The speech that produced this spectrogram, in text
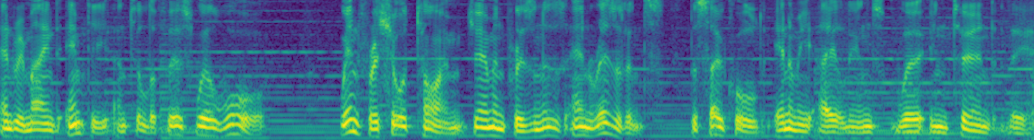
and remained empty until the First World War, when for a short time German prisoners and residents, the so-called enemy aliens, were interned there.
